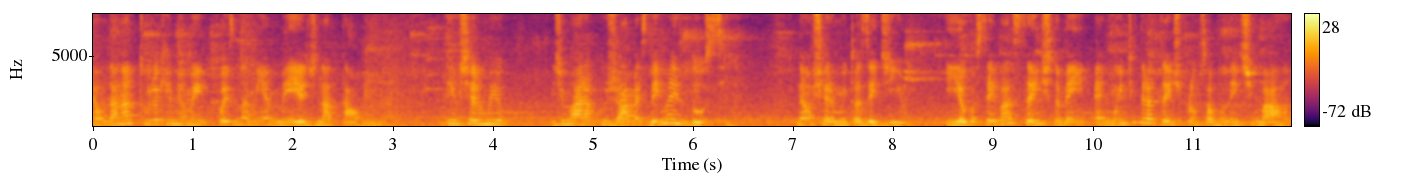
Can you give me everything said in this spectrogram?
é um da Natura que a minha mãe pôs na minha meia de Natal. Tem um cheiro meio de maracujá, mas bem mais doce. Não é um cheiro muito azedinho. E eu gostei bastante também, é muito hidratante para um sabonete em barra.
